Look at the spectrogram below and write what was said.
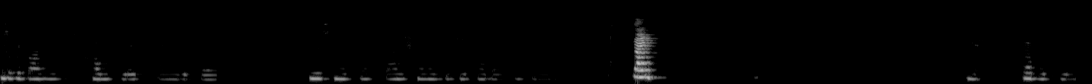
Unsere Basis ist komplett eingefärbt. Wir müssen jetzt noch ganz schnell in die Gegnerbasis rein. Nein! Ja, Double Kill.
